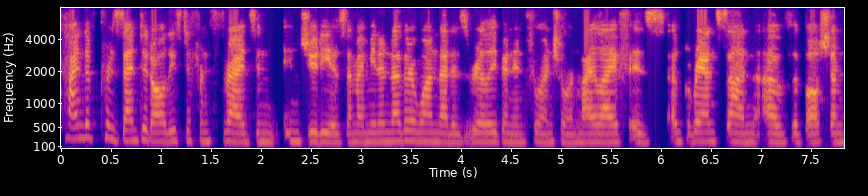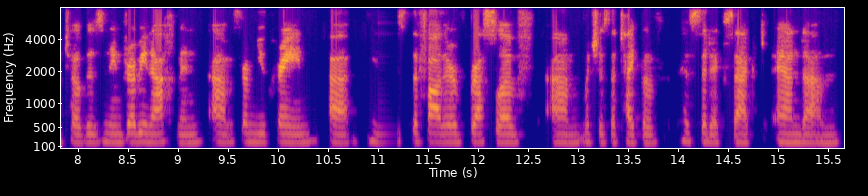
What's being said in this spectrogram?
kind of presented all these different threads in, in Judaism. I mean, another one that has really been influential in my life is a grandson of the Baal Shem Tov is named Rabbi Nachman um, from Ukraine. Uh, he's the father of Breslov, um, which is a type of Hasidic sect. And um,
